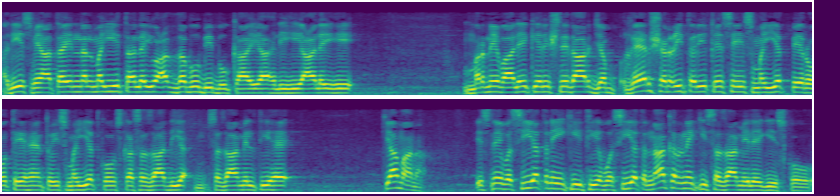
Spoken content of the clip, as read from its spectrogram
حدیث میں آتا ہے، ان المیت علیہ بھی بکائی علیہ مرنے والے کے رشتہ دار جب غیر شرعی طریقے سے اس میت پہ روتے ہیں، تو اس میت کو اس کا سزا دیا، سزا ملتی ہے۔ کیا مانا؟ اس نے وسیعت نہیں کی تھی وسیعت نہ کرنے کی سزا ملے گی اس کو۔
